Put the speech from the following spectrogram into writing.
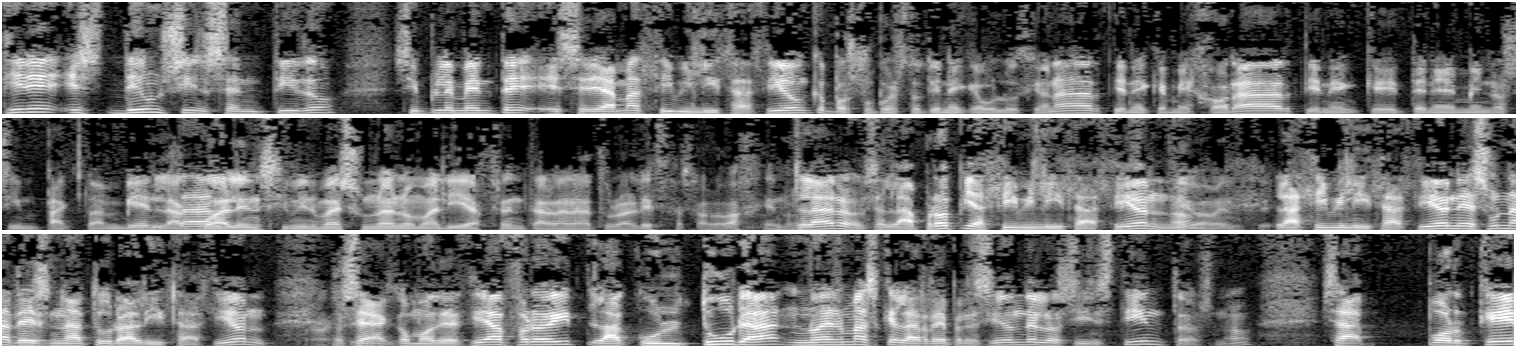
tiene es de un sinsentido, simplemente eh, se llama civilización, que por supuesto tiene que evolucionar, tiene que mejorar, tiene que tener menos impacto ambiental. La cual en sí misma es una anomalía frente a la naturaleza salvaje, ¿no? Claro, o la propia civilización, ¿no? La civilización es una desnaturalización. o sea, como decía Freud, la cultura no es más que la represión de los instintos, ¿no? O sea, ¿Por qué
